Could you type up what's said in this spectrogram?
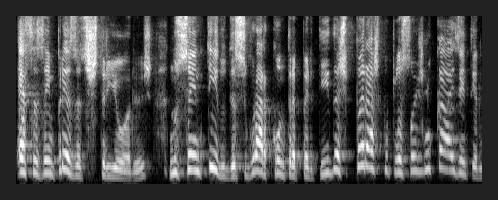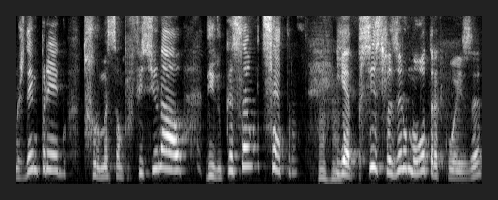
essas empresas exteriores, no sentido de assegurar contrapartidas para as populações locais, em termos de emprego, de formação profissional, de educação, etc. Uhum. E é preciso fazer uma outra coisa,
